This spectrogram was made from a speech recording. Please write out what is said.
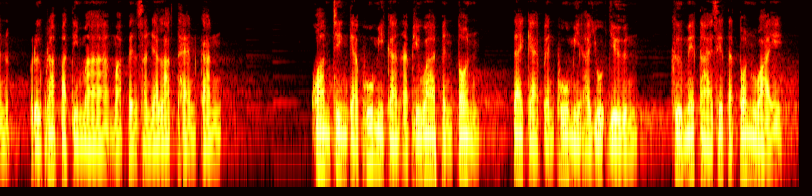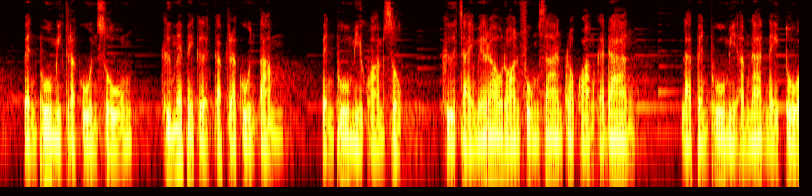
นหรือพระปฏิมามาเป็นสัญลักษณ์แทนกัน ความจริงแก่ผู้มีการอภิวาทเป็นต้น ได้แก่เป็นผู้มีอายุยืน คือไม่ตายเสียแต่ต้นวัย เป็นผู้มีตระกูลสูง คือไม่ไปเกิดกับตระกูลต่ำเป็นผู้มีความสุข คือใจไม่เร่าร้อนฟุ้งซ่านเพราะความกระด้าง และเป็นผู้มีอำนาจในตัว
